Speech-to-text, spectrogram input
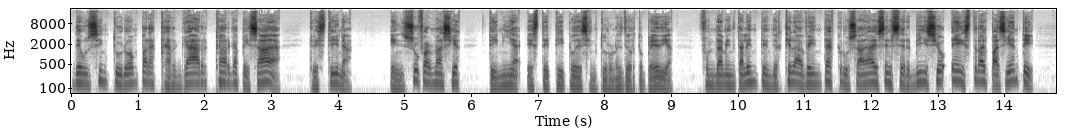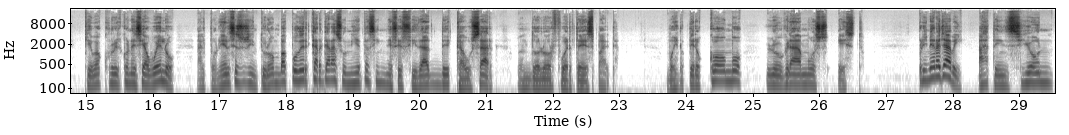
De un cinturón para cargar carga pesada. Cristina, en su farmacia, tenía este tipo de cinturones de ortopedia. Fundamental entender que la venta cruzada es el servicio extra al paciente. ¿Qué va a ocurrir con ese abuelo? Al ponerse su cinturón va a poder cargar a su nieta sin necesidad de causar un dolor fuerte de espalda. Bueno, pero ¿cómo logramos esto? Primera llave, atención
